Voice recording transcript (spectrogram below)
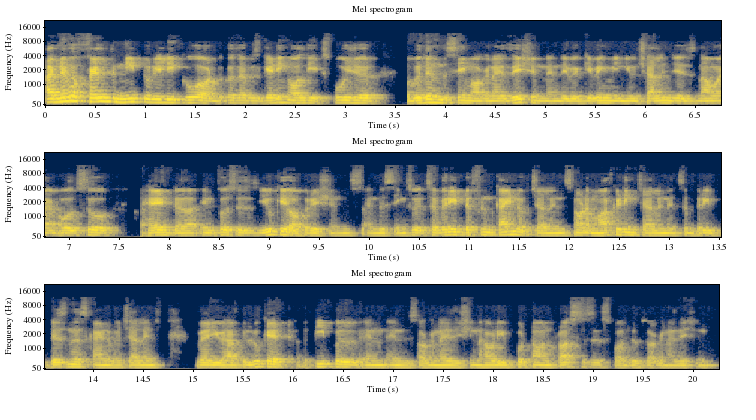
I've never felt the need to really go out because I was getting all the exposure within the same organization and they were giving me new challenges. Now I'm also head uh, Infosys UK operations and this thing. So it's a very different kind of challenge. It's not a marketing challenge. It's a very business kind of a challenge where you have to look at the people in, in this organization. How do you put on processes for this organization?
